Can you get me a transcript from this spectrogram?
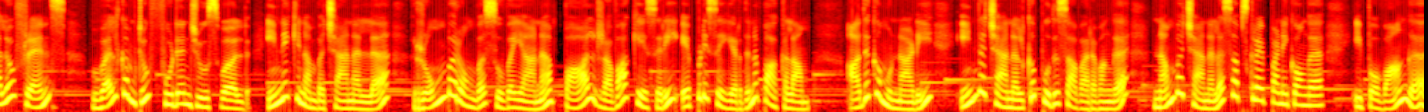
Hello friends welcome to food and juice world இன்னைக்கு நம்ம சேனல்ல ரொம்ப ரொம்ப சுவையான பால் ரவா கேசரி எப்படி செய்யறதுன்னு பார்க்கலாம். அதுக்கு முன்னாடி இந்த சேனலுக்கு புதுசா வரவங்க நம்ம சேனலை சப்ஸ்கிரைப் பண்ணிக்கோங்க. இப்போ வாங்க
